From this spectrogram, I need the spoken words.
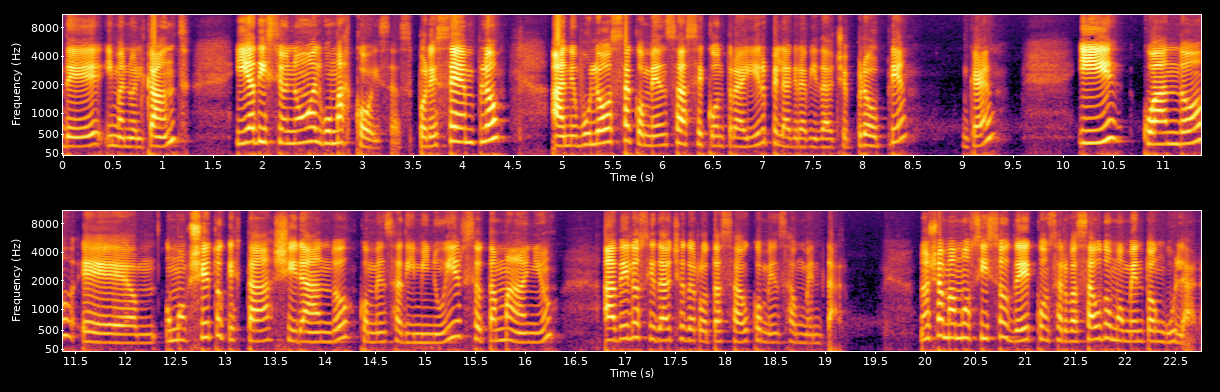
de Immanuel Kant y adicionó algunas cosas. Por ejemplo, a nebulosa comienza a se contrair pela gravidad propia, okay? Y cuando eh, un objeto que está girando comienza a disminuir su tamaño, a velocidad de rotación comienza a aumentar. Nós llamamos eso de conservación do momento angular.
